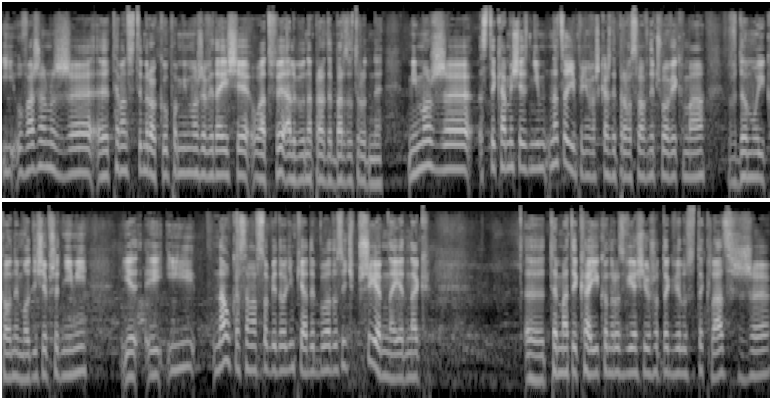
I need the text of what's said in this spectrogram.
i uważam, że e, temat w tym roku, pomimo że wydaje się łatwy, ale był naprawdę bardzo trudny, mimo że stykamy się z nim na co dzień, ponieważ każdy prawosławny człowiek ma w domu ikony, modli się przed nimi i, i, i nauka sama w sobie do olimpiady była dosyć przyjemna, jednak e, tematyka ikon rozwija się już od tak wielu setek lat, że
